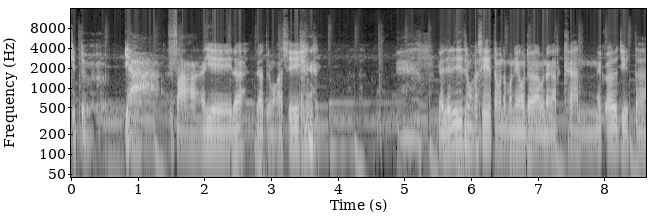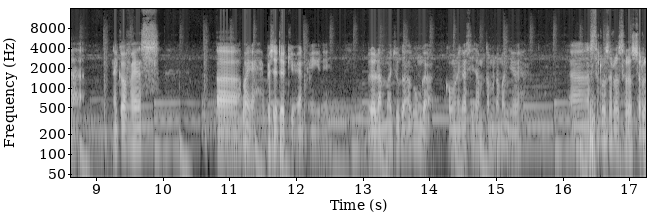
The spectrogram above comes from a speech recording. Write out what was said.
Gitu. Ya saya dah. Ya terima kasih. Ya jadi terima kasih teman-teman yang udah mendengarkan Neko Jita Neko Fest uh, apa ya episode Q&A gini. Udah lama juga aku nggak komunikasi sama teman-teman ya. Uh, seru seru seru seru.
